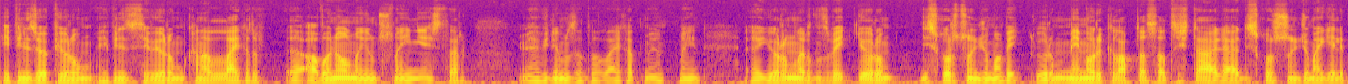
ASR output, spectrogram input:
Hepinizi öpüyorum. Hepinizi seviyorum. Kanala like atıp e, abone olmayı unutmayın gençler. E, videomuza da like atmayı unutmayın. E, yorumlarınızı bekliyorum. Discord sunucuma bekliyorum. Memory Club'da satışta hala. Discord sunucuma gelip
